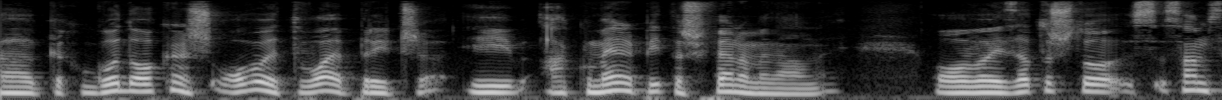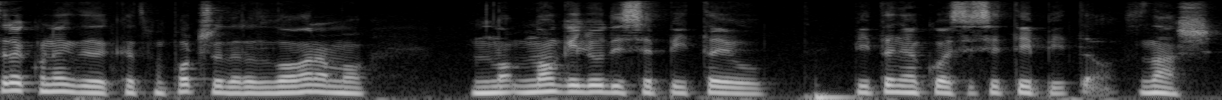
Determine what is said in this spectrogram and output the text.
a, kako god da okreneš, ovo je tvoja priča i ako mene pitaš fenomenalno je. Ovaj, zato što sam se rekao negde kad smo počeli da razgovaramo, mno, mnogi ljudi se pitaju pitanja koje si se ti pitao, znaš,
